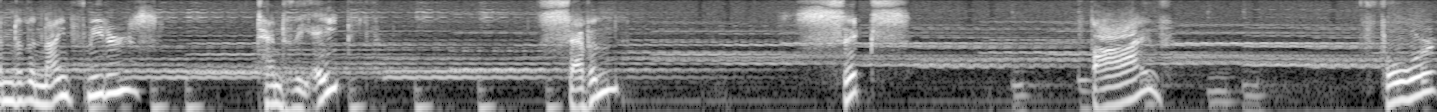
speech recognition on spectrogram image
Ten to the ninth meters, ten to the eighth, seven, six, five, four,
